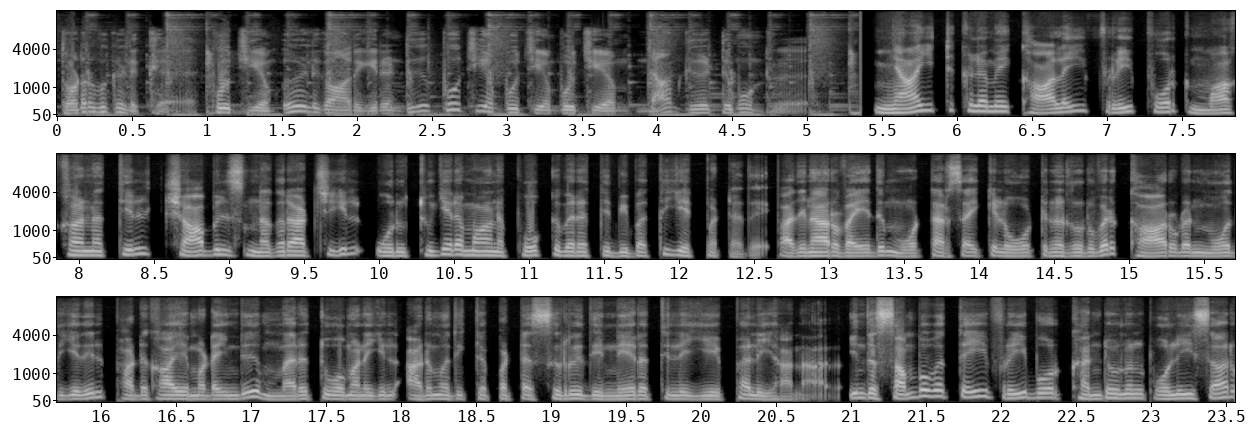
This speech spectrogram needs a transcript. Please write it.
தொடர்புகளுக்கு பூஜ்ஜியம் ஏழு ஆறு இரண்டு பூஜ்ஜியம் பூஜ்ஜியம் பூஜ்ஜியம் நான்கு எட்டு மூன்று. ஞாயிற்றுக்கிழமை காலை ஃப்ரீபோர்க் மாகாணத்தில் சாபில்ஸ் நகராட்சியில் ஒரு துயரமான போக்குவரத்து விபத்து ஏற்பட்டது. பதினாறு வயது மோட்டார் சைக்கிள் ஓட்டுநர் ஒருவர் காருடன் மோதியதில் படுகாயமடைந்து மருத்துவமனையில் அனுமதிக்கப்பட்ட சிறிது நேரத்திலேயே பலியானார். இந்த சம்பவத்தை ஃப்ரீபோர்க் கண்டோனல் போலீசார்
